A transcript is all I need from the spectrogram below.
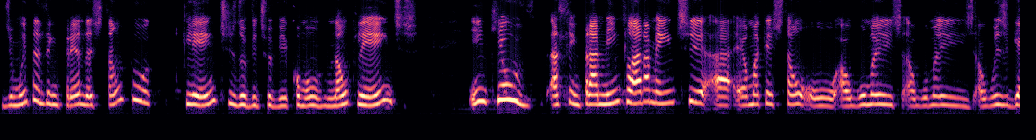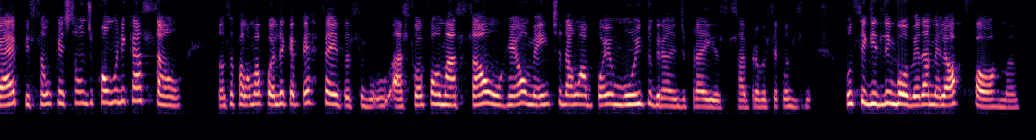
de muitas empresas, tanto clientes do B2B como não clientes, em que eu, assim, para mim, claramente é uma questão, algumas, algumas, alguns gaps são questão de comunicação. Então, você falou uma coisa que é perfeita, assim, a sua formação realmente dá um apoio muito grande para isso, sabe? Para você conseguir desenvolver da melhor forma.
